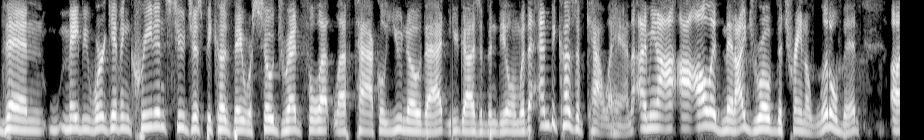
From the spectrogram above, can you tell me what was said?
than maybe we're giving credence to just because they were so dreadful at left tackle. You know that. You guys have been dealing with it. And because of Callahan. I mean, I, will admit I drove the train a little bit uh,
